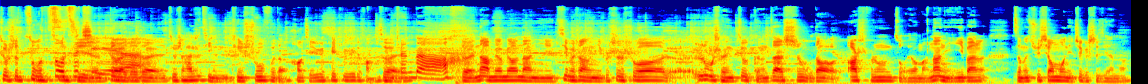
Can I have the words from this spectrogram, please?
就是做自做自己对对对，就是还是挺挺舒服的。好节约 KTV 的房间。对真的，对，那喵喵呢？你基本上你不是说、呃路程就可能在十五到二十分钟左右嘛？那你一般怎么去消磨你这个时间呢？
